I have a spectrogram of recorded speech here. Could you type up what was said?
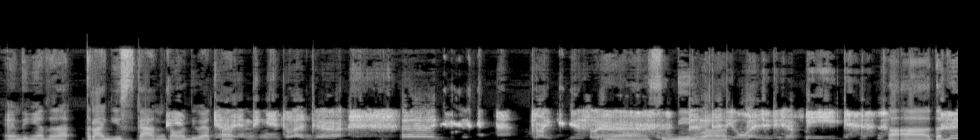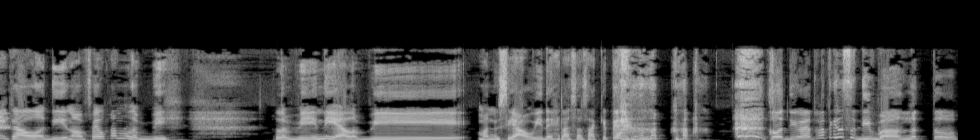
Endingnya tra- tragis kan kalau di ya Wattpad. endingnya itu agak eh tragis lah Iya, sedih banget. diubah jadi happy Ah, ah. tapi kalau di novel kan lebih lebih ini ya lebih manusiawi deh rasa sakitnya. kalau di Wattpad kan sedih banget tuh.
